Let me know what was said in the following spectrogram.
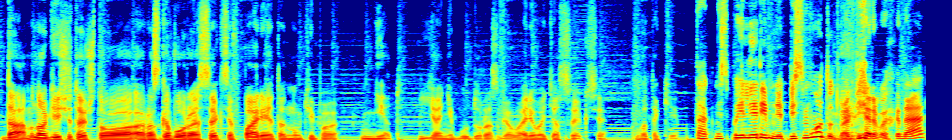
Да, многие считают, что разговоры о сексе в паре это, ну, типа, нет, я не буду разговаривать о сексе. Вот такие. Так, не спойлери мне письмо тут, во-первых, да.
